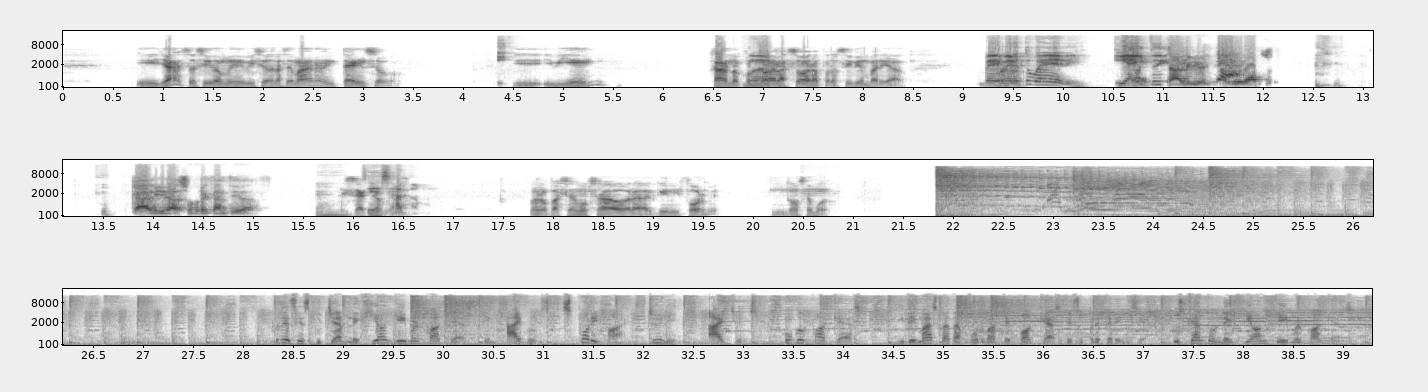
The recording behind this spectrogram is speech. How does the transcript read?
Y ya, eso ha sido mi vicio de la semana, intenso y, y bien. Claro, no con Bueno. todas las horas, pero sí bien variado. Ve, Bueno. mira tú, Eddie. Y ahí tú dices. Cali- calidad, calidad sobre cantidad. Sí, Exactamente. exactamente. Bueno, pasemos ahora al Game Informe. No se mueva. Puedes escuchar Legión Gamer Podcast en iBooks, Spotify, TuneIn, iTunes, Google Podcast y demás plataformas de podcast de su preferencia, buscando Legión Gamer Podcast.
